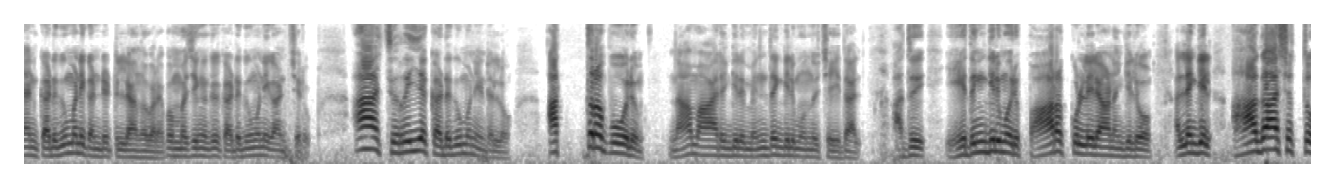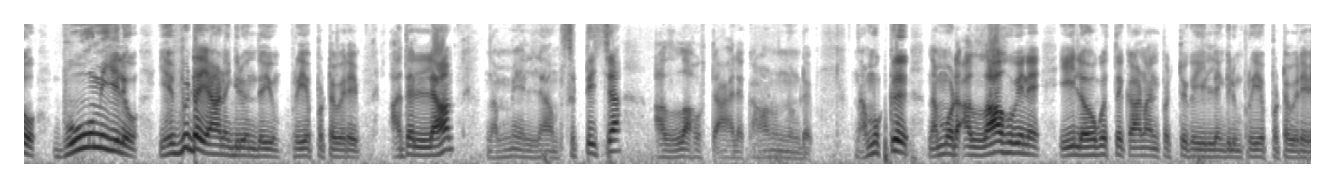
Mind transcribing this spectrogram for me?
ഞാൻ കടുകുമണി കണ്ടിട്ടില്ല എന്ന് പറയാം. അപ്പോൾ ഉമ്മച്ചി നിങ്ങൾക്ക് കടുകുമണി കാണിച്ചു തരും. ആ ചെറിയ കടുകുമണി ഉണ്ടല്ലോ അത്ര പോലും നാം ആരെങ്കിലും എന്തെങ്കിലും ഒന്ന് ചെയ്താൽ അത് ഏതെങ്കിലും ഒരു പാറക്കുള്ളിലാണെങ്കിലോ അല്ലെങ്കിൽ ആകാശത്തോ ഭൂമിയിലോ എവിടെയാണെങ്കിലും എന്തെയും പ്രിയപ്പെട്ടവരെ അതെല്ലാം നമ്മെല്ലാം സൃഷ്ടിച്ച അള്ളാഹു താല കാണുന്നുണ്ട്. നമുക്ക് നമ്മുടെ അള്ളാഹുവിനെ ഈ ലോകത്ത് കാണാൻ പറ്റുകയില്ലെങ്കിലും പ്രിയപ്പെട്ടവരെ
